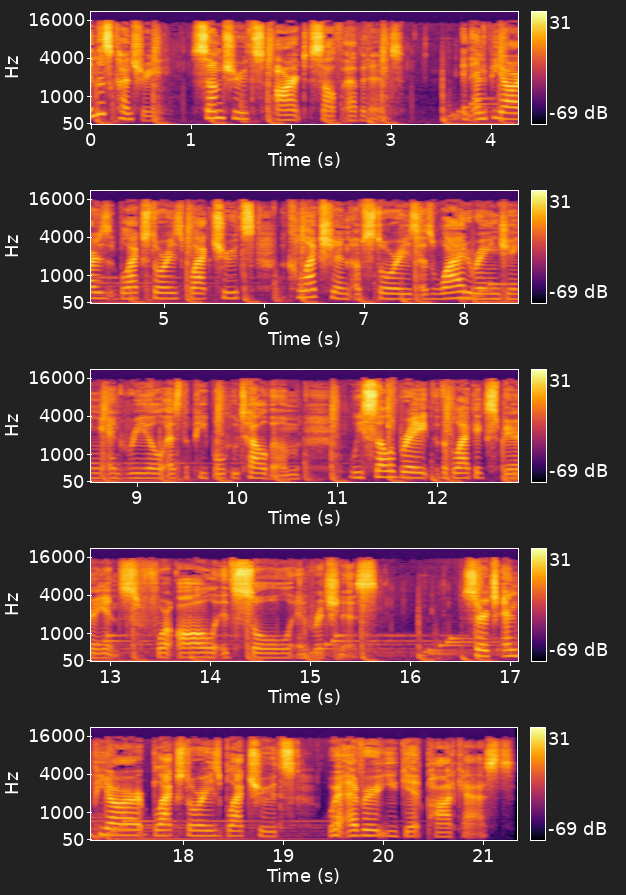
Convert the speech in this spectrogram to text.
In this country, some truths aren't self evident. In NPR's Black Stories, Black Truths, a collection of stories as wide ranging and real as the people who tell them, we celebrate the Black experience for all its soul and richness. Search NPR Black Stories, Black Truths wherever you get podcasts.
